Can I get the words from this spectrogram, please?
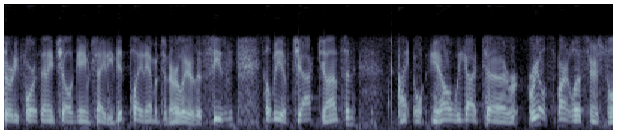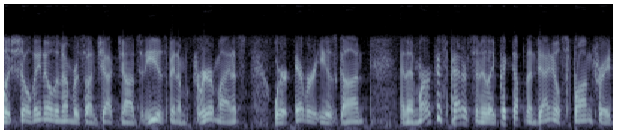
34th NHL game tonight. He did play in Edmonton earlier this season. He'll be with Jack Johnson. I, you know, we got uh, real smart listeners to this show. They know the numbers on Jack Johnson. He has been a career minus wherever he has gone. And then Marcus Pettersson, who they picked up in the Daniel Sprong trade,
